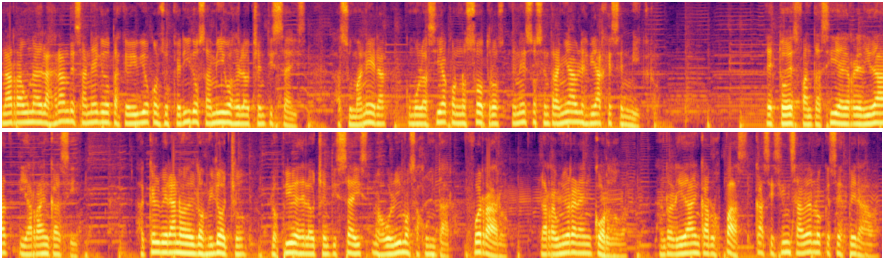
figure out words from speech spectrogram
narra una de las grandes anécdotas que vivió con sus queridos amigos de la 86, a su manera, como lo hacía con nosotros en esos entrañables viajes en micro. Esto es fantasía y realidad y arranca así. Aquel verano del 2008, los pibes de la 86 nos volvimos a juntar. Fue raro. La reunión era en Córdoba, en realidad en Carlos Paz, casi sin saber lo que se esperaba.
